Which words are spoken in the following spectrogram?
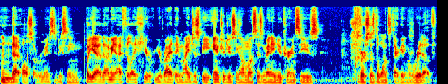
Mm-hmm. that also remains to be seen. But yeah, I mean, I feel like you're you're right. They might just be introducing almost as many new currencies versus the ones that they're getting rid of.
